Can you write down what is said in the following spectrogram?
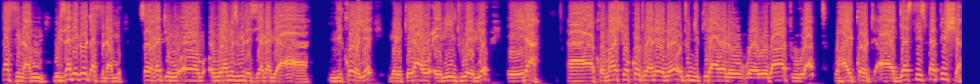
tafunamu buli zaateekayo tafunamu. So kati um, um, omulamuzi mutesi yagambye aa ndikooye mulekeraawo ebintu ebyo era Uh, commercial court wano eno tujjukira wano we we baatuula ku high court. Uh, justice patricia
